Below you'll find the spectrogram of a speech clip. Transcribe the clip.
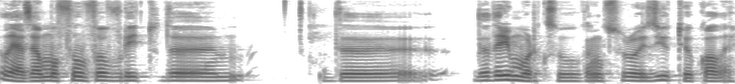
aliás, é o meu filme favorito da, DreamWorks, o dos tubarões, e o teu qual é?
